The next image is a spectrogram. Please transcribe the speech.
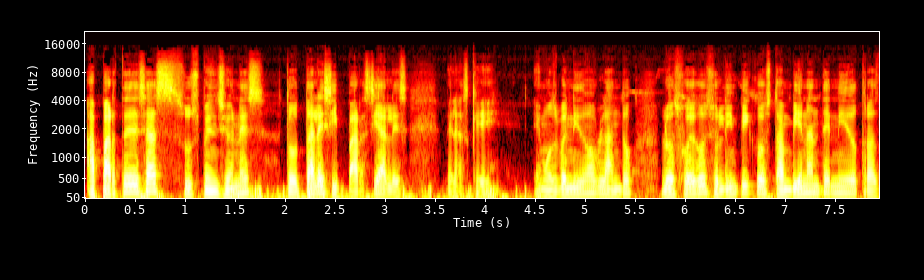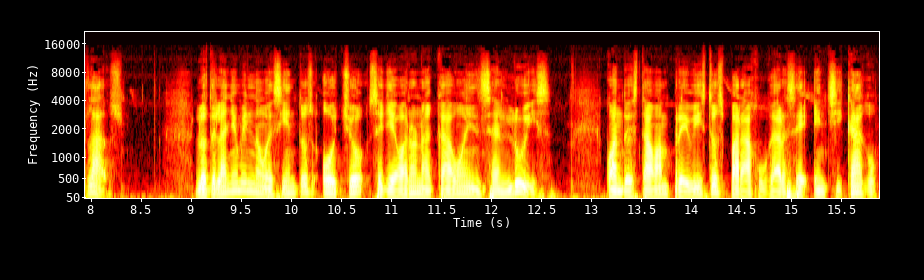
Aparte de esas suspensiones totales y parciales de las que hemos venido hablando, los Juegos Olímpicos también han tenido traslados. Los del año 1908 se llevaron a cabo en San Luis, cuando estaban previstos para jugarse en Chicago.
